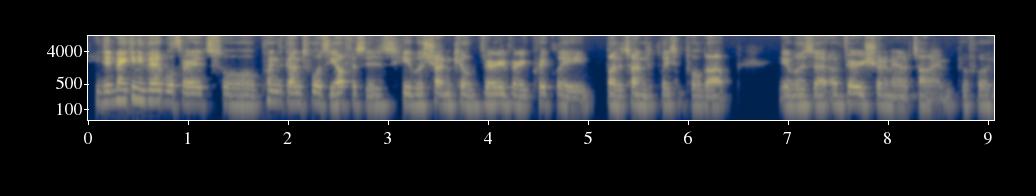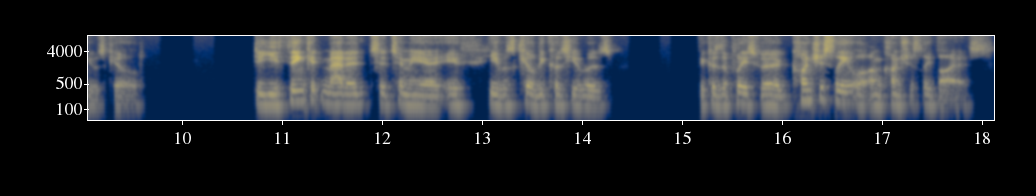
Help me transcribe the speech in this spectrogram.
he didn't make any verbal threats or point the gun towards the officers. He was shot and killed very, very quickly by the time the police had pulled up. It was a, a very short amount of time before he was killed. Do you think it mattered to Tamir if he was killed because he was, because the police were consciously or unconsciously biased?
